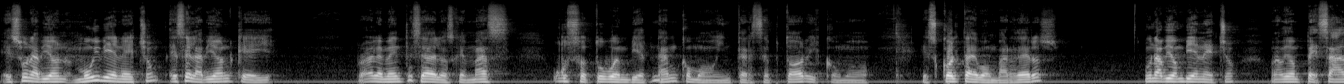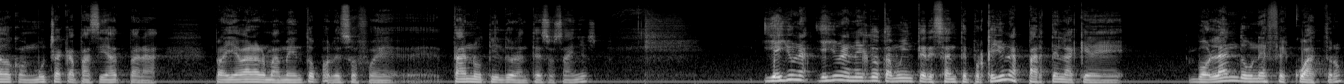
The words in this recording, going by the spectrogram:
es un avión muy bien hecho. Es el avión que probablemente sea de los que más uso tuvo en Vietnam como interceptor y como escolta de bombarderos. Un avión bien hecho, un avión pesado con mucha capacidad para, para llevar armamento, por eso fue eh, tan útil durante esos años. Y hay, una, y hay una anécdota muy interesante porque hay una parte en la que volando un F4,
